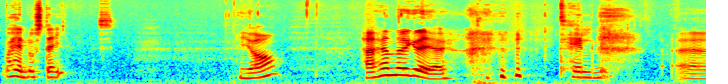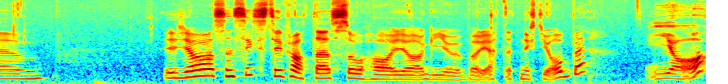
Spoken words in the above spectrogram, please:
vad händer hos dig? Ja, här händer det grejer. Tell me. Ehm, ja, sen sist vi pratade så har jag ju börjat ett nytt jobb. Ja.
